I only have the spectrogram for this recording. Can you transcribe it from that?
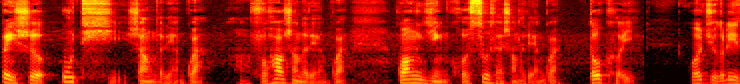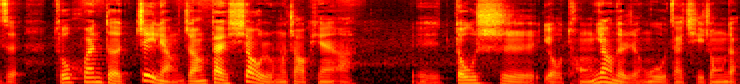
被摄物体上的连贯啊，符号上的连贯，光影或色彩上的连贯都可以。我举个例子，图欢的这两张带笑容的照片啊，呃，都是有同样的人物在其中的，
